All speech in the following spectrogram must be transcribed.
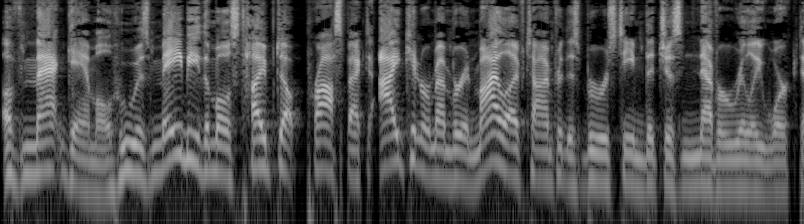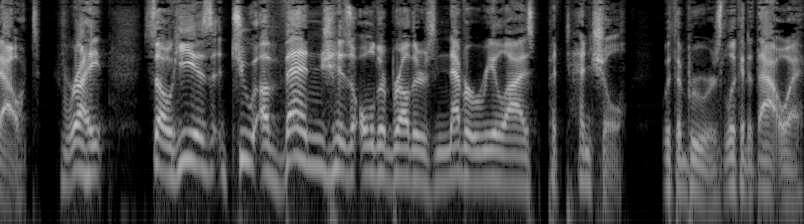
of Matt Gamel, who is maybe the most hyped up prospect I can remember in my lifetime for this Brewers team that just never really worked out, right? So he is to avenge his older brother's never realized potential with the Brewers. Look at it that way.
